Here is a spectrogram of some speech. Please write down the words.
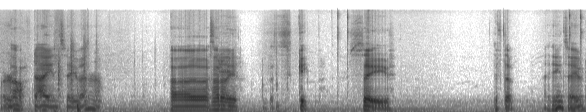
Or Oh. die and save. I don't know. Uh, how do I... Escape. Escape. Save. If that... I think it's saved.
